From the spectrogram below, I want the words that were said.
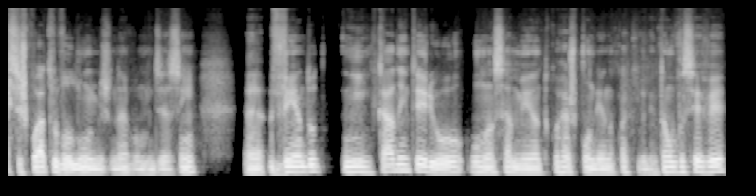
esses quatro volumes, né, vamos dizer assim, é, vendo em cada interior um lançamento correspondendo com aquilo. Então você vê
